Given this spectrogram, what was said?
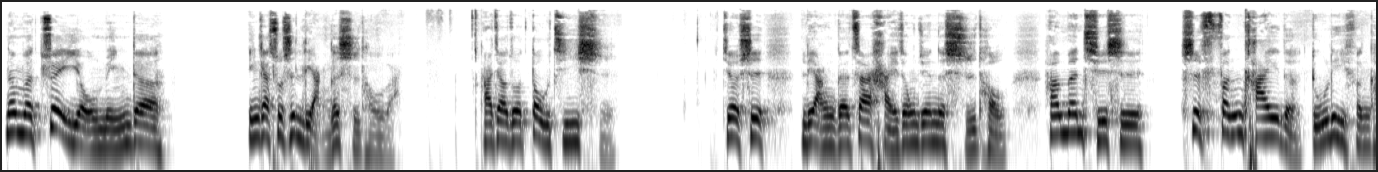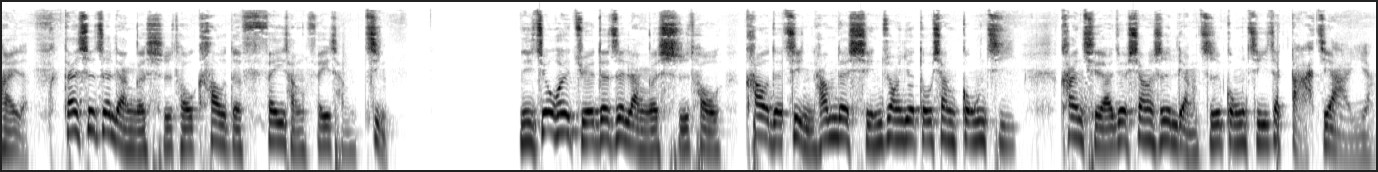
那么最有名的，应该说是两个石头吧，它叫做斗鸡石，就是两个在海中间的石头，它们其实是分开的，独立分开的，但是这两个石头靠得非常非常近。你就会觉得这两个石头靠得近，它们的形状又都像公鸡，看起来就像是两只公鸡在打架一样，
